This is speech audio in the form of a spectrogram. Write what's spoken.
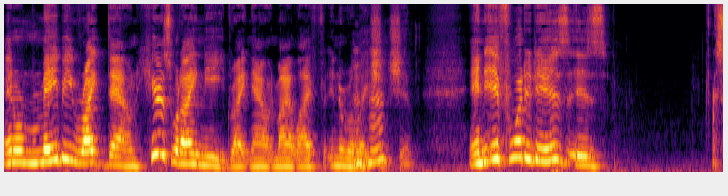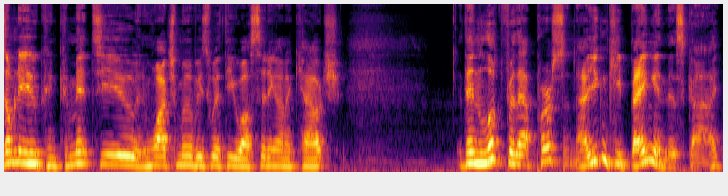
and maybe write down, "Here's what I need right now in my life in a Mm-hmm. relationship." And if what it is is somebody who can commit to you and watch movies with you while sitting on a couch, then look for that person. Now you can keep banging this guy,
